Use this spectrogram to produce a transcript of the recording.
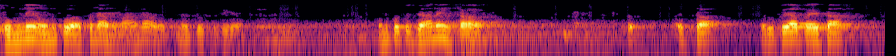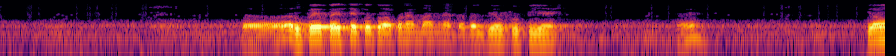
तुमने उनको अपना माना उसने दुख दिया। उनको तो जाना ही था। तो अच्छा रुपया पैसा। तो रुपये पैसे को तो अपना मानना डबल बेवकूफ़ी है, है? क्यों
